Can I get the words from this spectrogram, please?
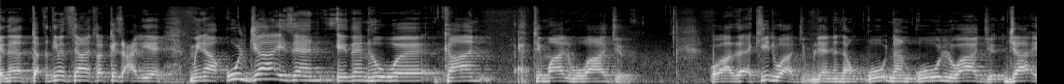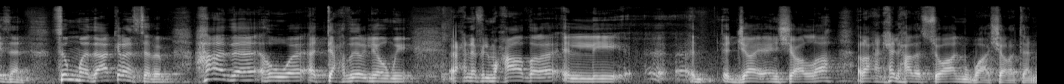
إذا التقديم الثاني تركز عليه. من أقول جائزا إذا هو كان احتمال واجب. وهذا أكيد واجب لأن نقول واجب جائزا. ثم ذاكرا السبب. هذا هو التحضير اليومي. إحنا في المحاضرة اللي الجاية إن شاء الله راح نحل هذا السؤال مباشرة.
